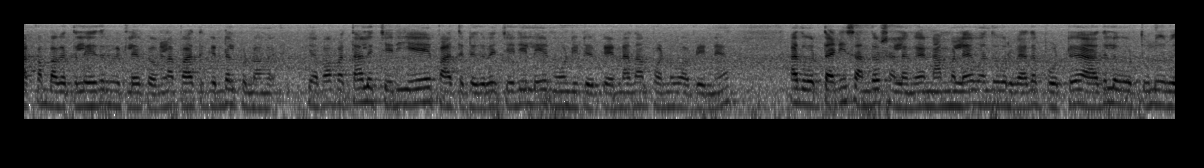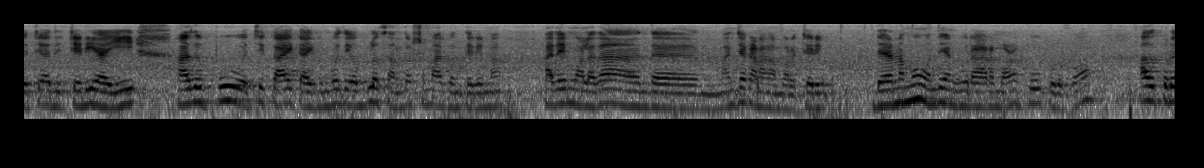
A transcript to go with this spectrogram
அக்கம் பக்கத்தில் எதிர் வீட்டில் இருக்கிறவங்களாம் பார்த்து கிண்டல் பண்ணுவாங்க. எப்போ பார்த்தாலும் செடியே பார்த்துட்டு இருக்கிற செடியிலே நோண்டிட்டு இருக்கேன் என்ன தான் பண்ணுவோம் அப்படின்னு. அது ஒரு தனி சந்தோஷம் இல்லைங்க. நம்மளே வந்து ஒரு விதை போட்டு அதில் ஒரு துளிர் வச்சு அது செடியாகி அது பூ வச்சு காய் காய்க்கும் போது எவ்வளோ சந்தோஷமாக இருக்கும் தெரியுமா? அதே போல் தான் இந்த மஞ்சள் கனகாம்பரம் செடி. தினமும் வந்து எனக்கு ஒரு அரை முழம் பூ கொடுக்கும். அது கூட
